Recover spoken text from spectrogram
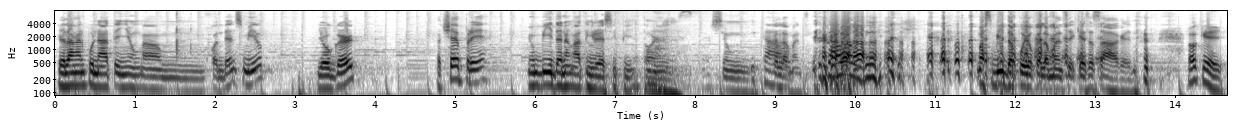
kailangan po natin yung um, condensed milk, yogurt, at syempre, yung bida ng ating recipe, Atty. Yung Ikaw. kalamansi. Ikaw ang bida. Mas bida po yung kalamansi kaysa sa akin. okay.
